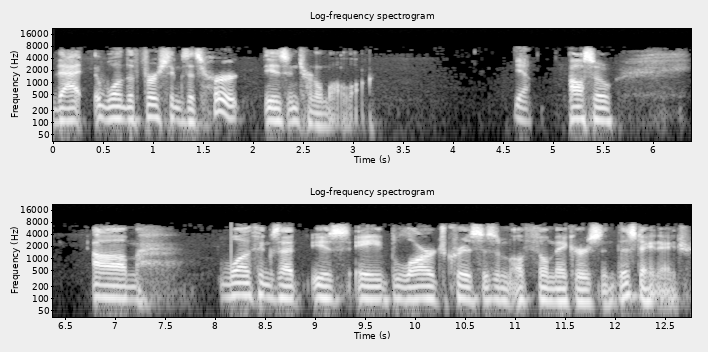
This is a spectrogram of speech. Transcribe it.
that one of the first things that's hurt is internal monologue. Yeah. Also, um, one of the things that is a large criticism of filmmakers in this day and age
